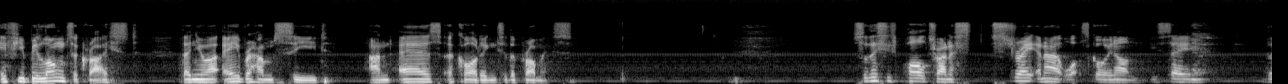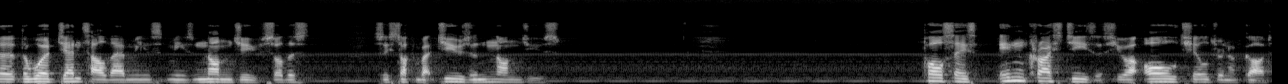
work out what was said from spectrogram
If you belong to Christ, then you are Abraham's seed and heirs according to the promise. So this is Paul trying to straighten out what's going on. He's saying the, the word Gentile there means means non-Jew. So there's so he's talking about Jews and non-Jews. Paul says, In Christ Jesus, you are all children of God.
